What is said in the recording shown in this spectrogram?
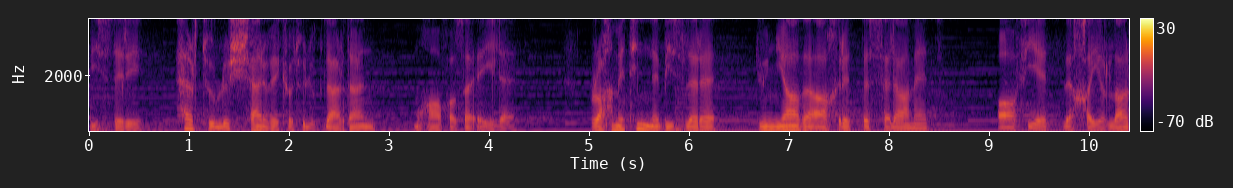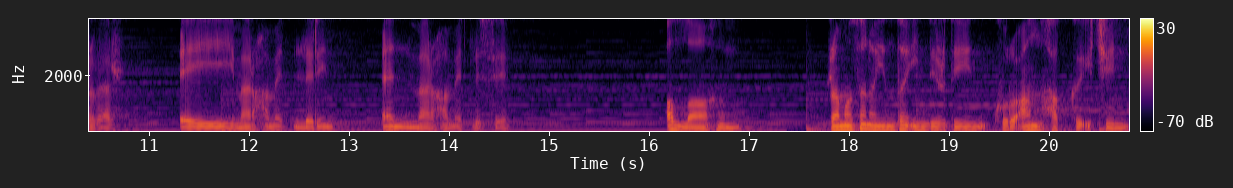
Bizleri her türlü şer ve kötülüklerden muhafaza eyle. Rahmetinle bizlere dünya ve ahirette selamet, afiyet ve hayırlar ver. Ey merhametlilerin en merhametlisi. Allah'ım, Ramazan ayında indirdiğin Kur'an hakkı için,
